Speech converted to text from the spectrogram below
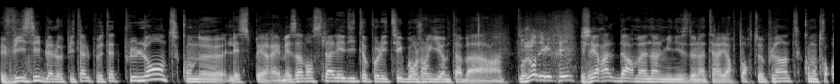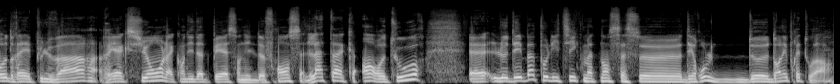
visible à l'hôpital, peut-être plus lente qu'on ne l'espérait. Mais avant cela, l'édito politique. Bonjour Guillaume Tabar. Bonjour Dimitri. Gérald Darmanin, le ministre de l'Intérieur, porte plainte contre Audrey Pulvar. Réaction, la candidate PS en Ile-de-France, l'attaque en retour. Euh, le débat politique, maintenant, ça se déroule de, dans les prétoires.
